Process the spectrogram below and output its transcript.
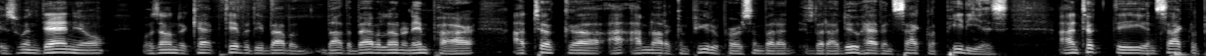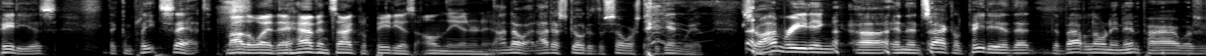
is when Daniel was under captivity by, by the Babylonian Empire. I took. Uh, I, I'm not a computer person, but I but I do have encyclopedias. I took the encyclopedias, the complete set. By the way, they have encyclopedias on the internet. I know it. I just go to the source to begin with. So I'm reading uh, in the encyclopedia that the Babylonian Empire was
